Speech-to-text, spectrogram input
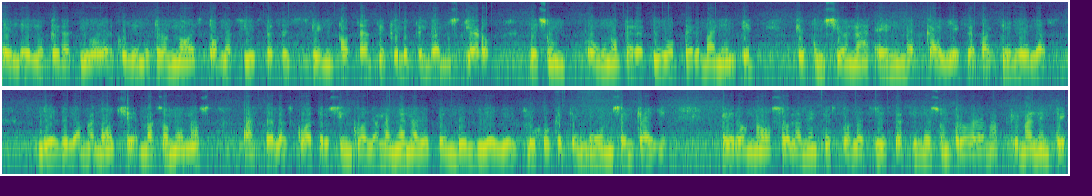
el, operativo de alcoholímetro no es por las fiestas, es bien importante que lo tengamos claro, es un, un operativo permanente que funciona en las calles a partir de las 10 de la noche, más o menos, hasta las 4 o 5 de la mañana, depende del día y el flujo que tengamos en calle, pero no solamente es por las fiestas, sino es un programa permanente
